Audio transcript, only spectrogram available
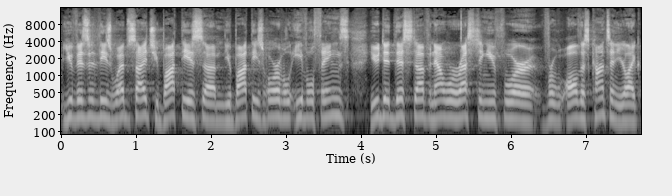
you visited these websites, you bought these, um, you bought these horrible, evil things, you did this stuff, and now we're arresting you for, for all this content. You're like,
